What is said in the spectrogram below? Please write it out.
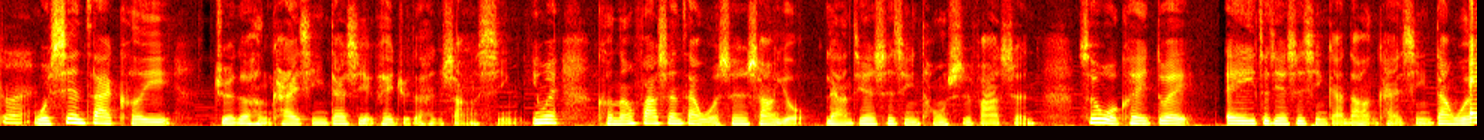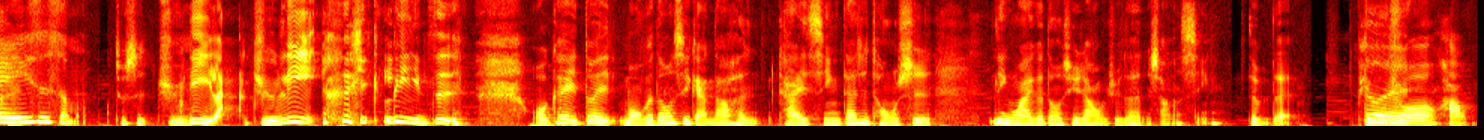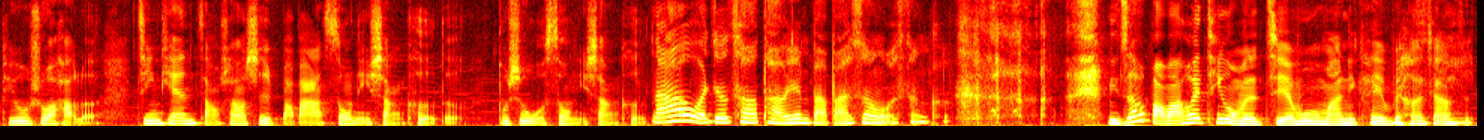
对。我现在可以觉得很开心，但是也可以觉得很伤心，因为可能发生在我身上有两件事情同时发生，所以我可以对 A 这件事情感到很开心，但我也可以 A 是什么？就是举例啦，举例 一个例子，我可以对某个东西感到很开心，但是同时。另外一个东西让我觉得很伤心，对不对？比如说，好，比如说好了，今天早上是爸爸送你上课的，不是我送你上课。然后我就超讨厌爸爸送我上课。你知道爸爸会听我们的节目吗？你可以不要这样子。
